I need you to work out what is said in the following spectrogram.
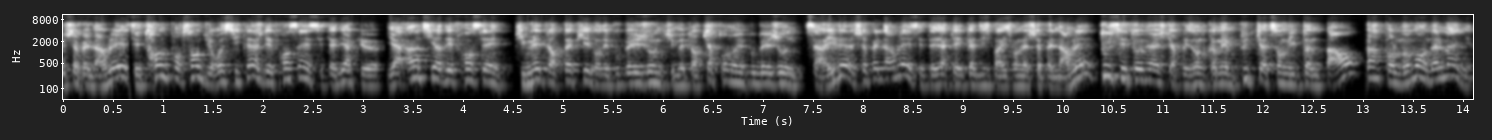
Chapelle d'Arblay, c'est 30% du recyclage des Français. C'est-à-dire qu'il y a un tiers des Français qui mettent leur papier dans des poubelles jaunes, qui mettent leur carton dans les poubelles jaunes. C'est arrivé à la Chapelle d'Arblay. C'est-à-dire qu'avec la disparition de la Chapelle d'Arblay, tous ces tonnages qui représentent quand même plus de 400 000 tonnes par an partent pour le moment en Allemagne.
